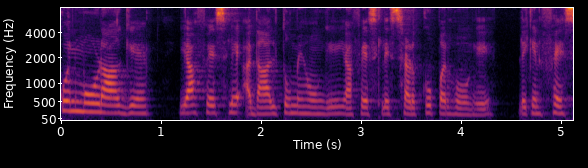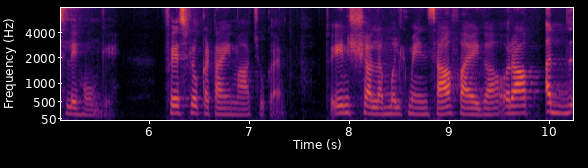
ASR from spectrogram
कौन मोड़ आ गया या फैसले अदालतों में होंगे या फैसले सड़कों पर होंगे? लेकिन फ़ैसले होंगे। फ़ैसलों का टाइम आ चुका है। तो इन मुल्क में इंसाफ आएगा और आप अद,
